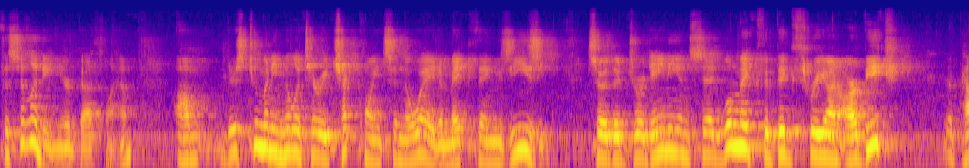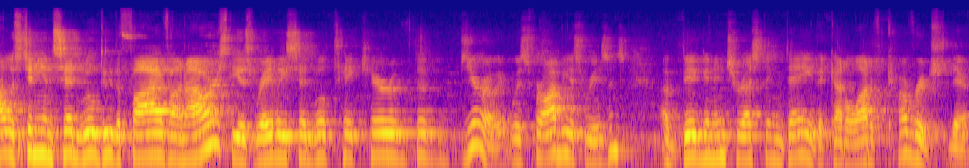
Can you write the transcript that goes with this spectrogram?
facility near Bethlehem, um, there's too many military checkpoints in the way to make things easy. So the Jordanians said, we'll make the big three on our beach. The Palestinians said, we'll do the five on ours. The Israelis said, we'll take care of the zero. It was, for obvious reasons, a big and interesting day that got a lot of coverage there.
